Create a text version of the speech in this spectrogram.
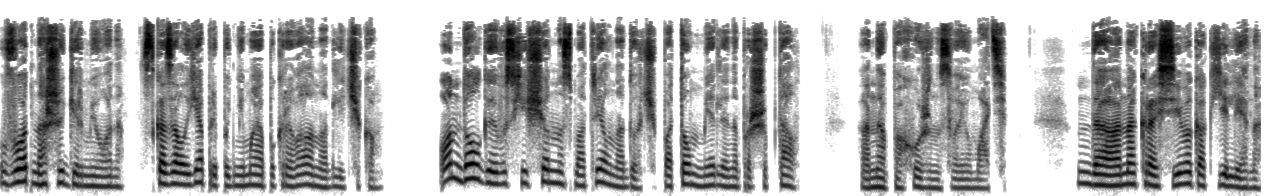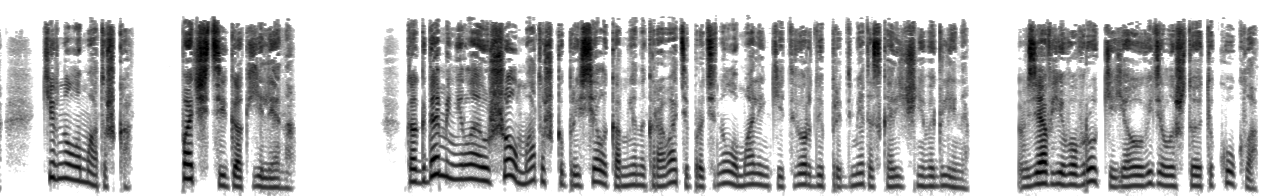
«Вот наша Гермиона», — сказала я, приподнимая покрывало над личиком. Он долго и восхищенно смотрел на дочь, потом медленно прошептал. «Она похожа на свою мать». «Да, она красива, как Елена», — кивнула матушка. «Почти как Елена». Когда Минилай ушел, матушка присела ко мне на кровать и протянула маленький твердый предмет из коричневой глины. Взяв его в руки, я увидела, что это кукла.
